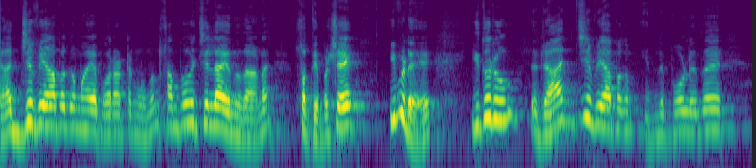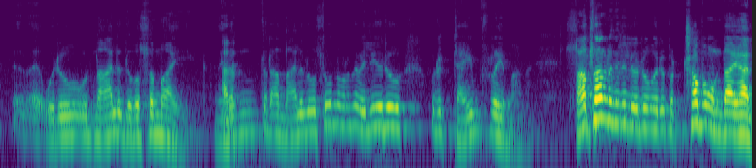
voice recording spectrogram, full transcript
രാജ്യവ്യാപകമായ പോരാട്ടങ്ങളൊന്നും സംഭവിച്ചില്ല എന്നതാണ് സത്യം. പക്ഷേ ഇവിടെ ഇതൊരു രാജ്യവ്യാപകം ഇന്നിപ്പോൾ ഇത് ഒരു നാല് ദിവസമായി നിരന്തരം നാല് ദിവസം എന്ന് പറയുന്നത് വലിയൊരു ഒരു ടൈം ഫ്രെയിമാണ്. സാധാരണഗതിയിൽ ഒരു ഒരു പ്രക്ഷോഭം ഉണ്ടായാൽ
